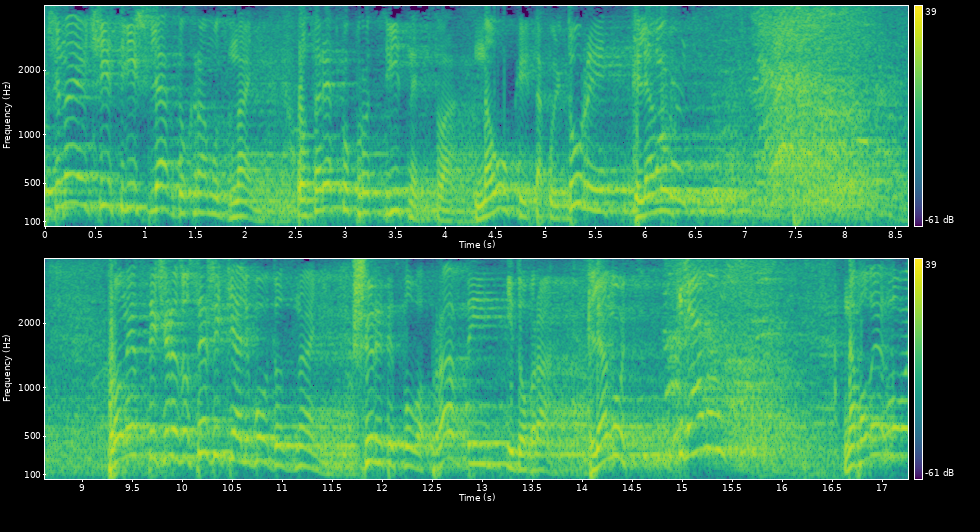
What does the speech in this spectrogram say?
починаючи свій шлях до храму знань, осередку просвітництва, науки та культури, клянусь. Пронести через усе життя любов до знань, ширити слово правди і добра. Клянусь! Клянусь! Наполегливо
